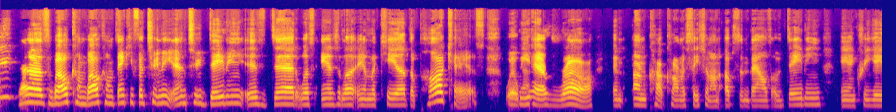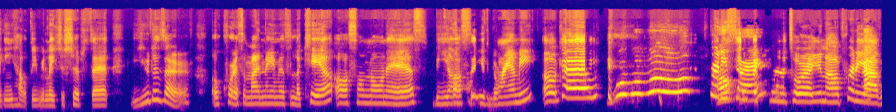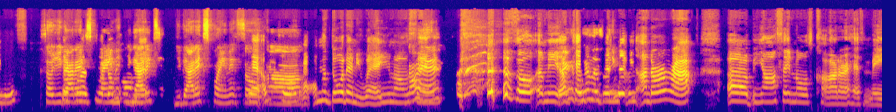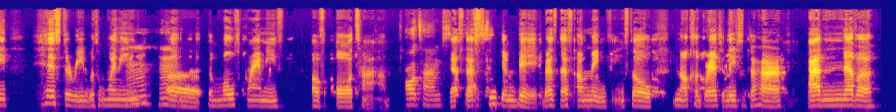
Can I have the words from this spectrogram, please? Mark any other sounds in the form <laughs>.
Yes, welcome, welcome. Thank you for tuning in to Dating is Dead with Angela and Lakia, the podcast where we have raw and uncut conversation on ups and downs of dating and creating healthy relationships that you deserve. Of course, my name is Lakia, also known as <laughs> Beyonce's Grammy. Okay. woo, woo, woo. Pretty Okay. self-explanatory, you know, pretty obvious. So you So got to for- for the explain it. You gotta ex- you got to explain it. So yeah. I- I'm gonna do it anyway. You know what go I'm saying? ahead. <laughs> so I mean, okay, we've been living under a rock. Uh, Beyonce Knowles Carter has made history with winning Mhm. uh the most Grammys of all time. All times. That's that's Yes. freaking big. That's that's amazing. So you know, congratulations to her. I never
